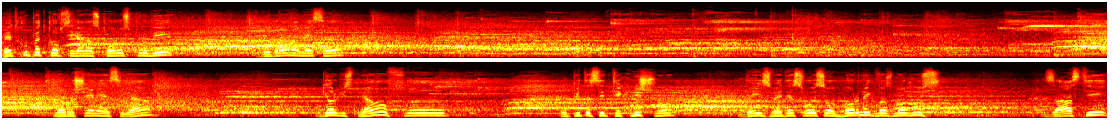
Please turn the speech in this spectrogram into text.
Петко Петков сега на скорост проби. Добра намеса. Нарушение сега. Георги Стоянов е, опита се технично да изведе свой съотборник. Възможност за Асти.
